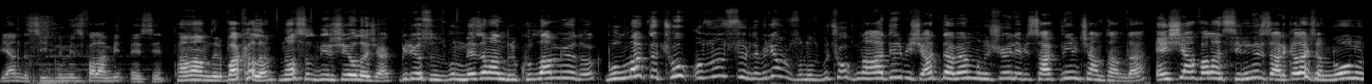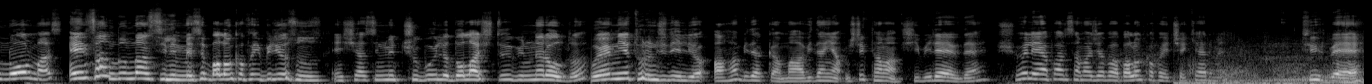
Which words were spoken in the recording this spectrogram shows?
Bir anda sihrimiz falan bitmesin. Tamamdır bakalım nasıl bir şey olacak. Biliyorsunuz bunu ne zamandır kullanmıyorduk. Bulmak da çok uzun sürdü biliyor musunuz? Bu çok nadir bir şey. Hatta ben bunu şöyle bir saklayayım çantamda. Eşyan falan silinirse arkadaşlar ne olur ne olmaz. En sandığından silinmesin. Balon kafayı biliyorsunuz. Eşya silme çubuğuyla dolaştığı günler oldu. Bu ev niye turuncu değil diyor. Aha bir dakika maviden yapmıştık tamam. Şibili evde. Şöyle yaparsam acaba balon kafayı çeker mi? Tüh be.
